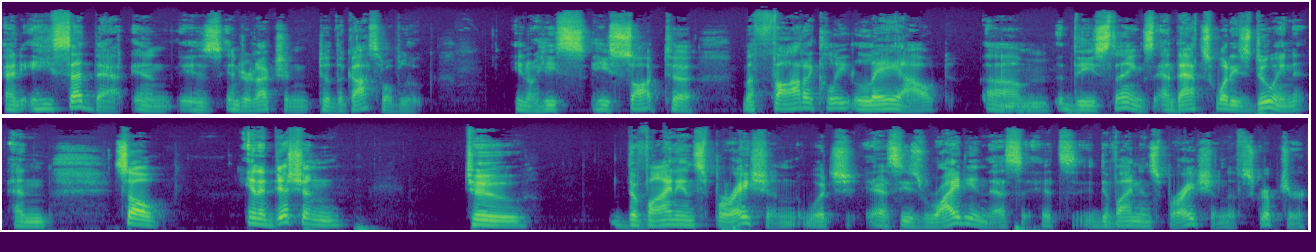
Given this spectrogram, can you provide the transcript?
and he said that in his introduction to the Gospel of Luke. You know, he he sought to methodically lay out um, these things, and that's what he's doing. And so, in addition to divine inspiration, which as he's writing this, it's divine inspiration of scripture.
